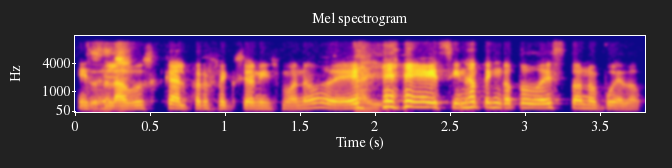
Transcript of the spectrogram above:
Eso la busca el perfeccionismo, ¿no? De si no tengo todo esto, no puedo.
